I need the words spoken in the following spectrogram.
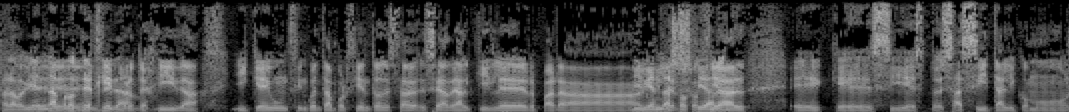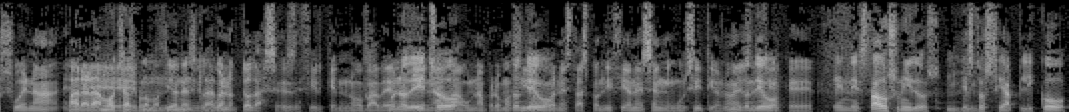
Para vivienda eh, protegida. protegida y que un 50% de esta sea de alquiler para vivienda social. Eh, que si esto es así tal y como suena... Parará muchas eh, promociones, claro. Bueno, todas. Es decir, que no va a haber bueno, de hecho, una promoción con estas condiciones en ningún sitio, ¿no? don Diego, que... en Estados Unidos esto se aplicó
